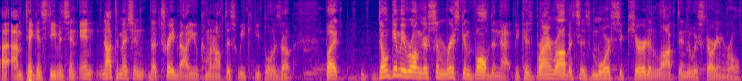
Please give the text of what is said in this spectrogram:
I, I'm taking Stevenson, and not to mention the trade value coming off this week if he blows up. But don't get me wrong, there's some risk involved in that because Brian Robinson's more secured and locked into his starting role.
